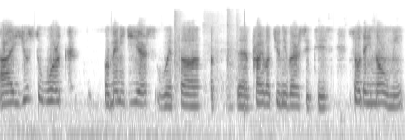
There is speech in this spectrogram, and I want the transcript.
I used to work for many years with uh, the private universities, so they know me.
